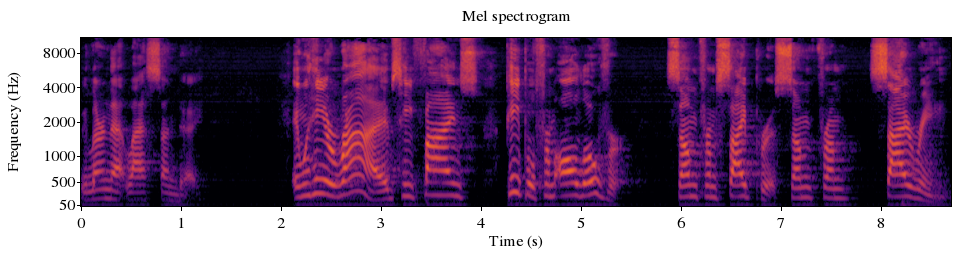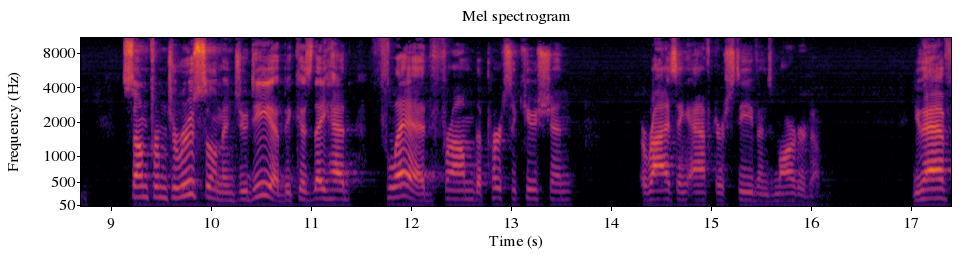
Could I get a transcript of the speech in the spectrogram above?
We learned that last Sunday. And when he arrives, he finds people from all over some from Cyprus, some from Cyrene, some from Jerusalem and Judea because they had fled from the persecution arising after Stephen's martyrdom. You have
